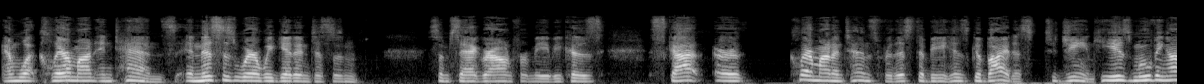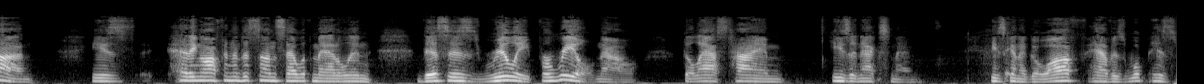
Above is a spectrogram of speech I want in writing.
and what Claremont intends. And this is where we get into some, some sad ground for me because Scott, or Claremont intends for this to be his goodbye to, to Jean. He is moving on. He's heading off into the sunset with Madelyne. This is really, for real now, the last time he's an X-Men. He's going to go off, have his his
